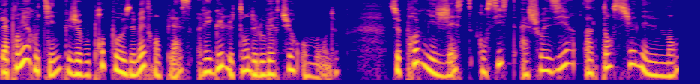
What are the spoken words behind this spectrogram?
La première routine que je vous propose de mettre en place régule le temps de l'ouverture au monde. Ce premier geste consiste à choisir intentionnellement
